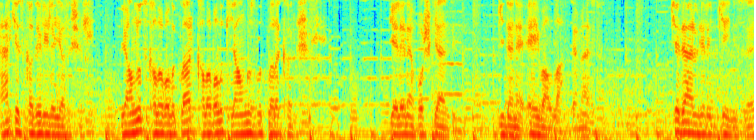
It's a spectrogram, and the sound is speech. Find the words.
Herkes kaderiyle yarışır. Yalnız kalabalıklar kalabalık yalnızlıklara karışır. Gelene hoş geldin, gidene eyvallah demez. Kederleri genize,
